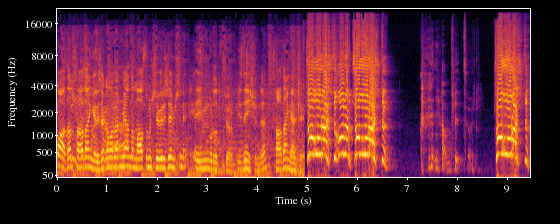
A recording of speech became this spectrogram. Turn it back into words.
O adam sağdan gelecek ama ben bir anda masumu çevireceğim için eğimimi burada tutuyorum. İzleyin şimdi. Sağdan gelecek. Çok uğraştık oğlum, çok uğraştık. ya bir dur. Çok uğraştık.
